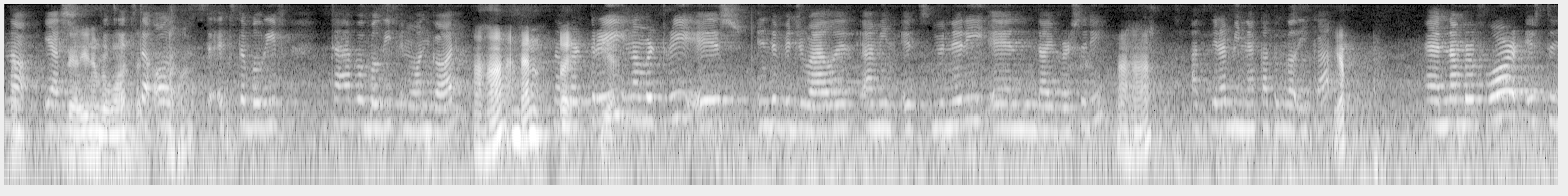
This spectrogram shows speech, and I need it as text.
No, And yes. value number it's, one, It's the, all, uh-huh. it's, the, it's the belief to have a belief in one God. Uh huh. And then uh, Number three, yeah. number three is individuality. I mean, it's unity in diversity. Uh huh. Artinya bineka tunggal ika. Yep. And number four is the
